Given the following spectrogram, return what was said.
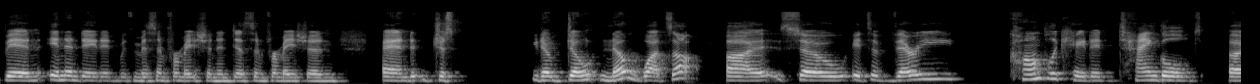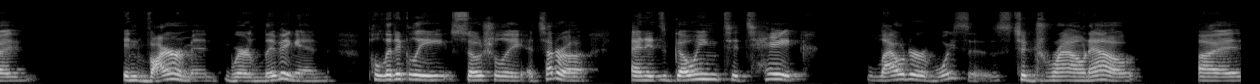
been inundated with misinformation and disinformation and just, you know, don't know what's up. Uh, so it's a very complicated, tangled uh, environment we're living in politically, socially, et cetera. And it's going to take louder voices to drown out uh,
